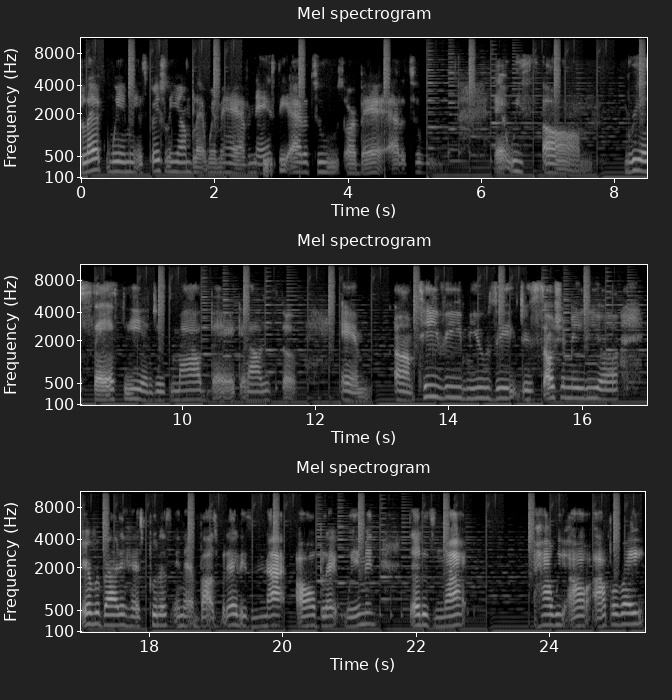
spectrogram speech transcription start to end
black women, especially young black women, have nasty attitudes or bad attitudes. That we um real sassy and just mouth back and all this stuff. And um, TV, music, just social media, everybody has put us in that box. But that is not all black women. That is not how we all operate.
